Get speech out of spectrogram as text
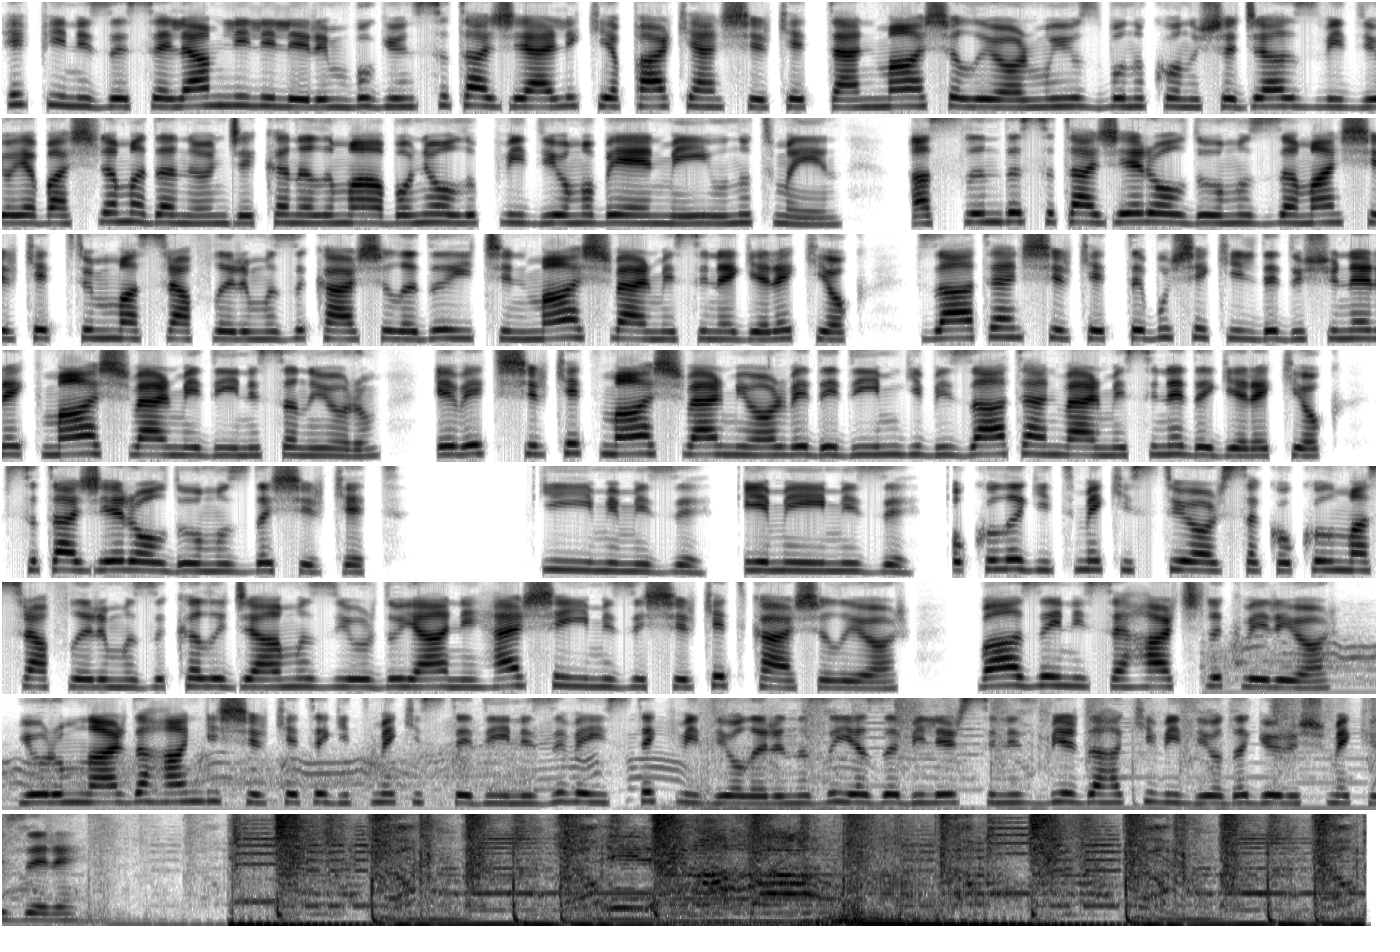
Hepinize selam Lililerim. Bugün stajyerlik yaparken şirketten maaş alıyor muyuz bunu konuşacağız. Videoya başlamadan önce kanalıma abone olup videomu beğenmeyi unutmayın. Aslında stajyer olduğumuz zaman şirket tüm masraflarımızı karşıladığı için maaş vermesine gerek yok. Zaten şirkette bu şekilde düşünerek maaş vermediğini sanıyorum. Evet şirket maaş vermiyor ve dediğim gibi zaten vermesine de gerek yok. Stajyer olduğumuzda şirket giyimimizi, yemeğimizi, okula gitmek istiyorsak okul masraflarımızı kalacağımız yurdu yani her şeyimizi şirket karşılıyor. Bazen ise harçlık veriyor. Yorumlarda hangi şirkete gitmek istediğinizi ve istek videolarınızı yazabilirsiniz. Bir dahaki videoda görüşmek üzere.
